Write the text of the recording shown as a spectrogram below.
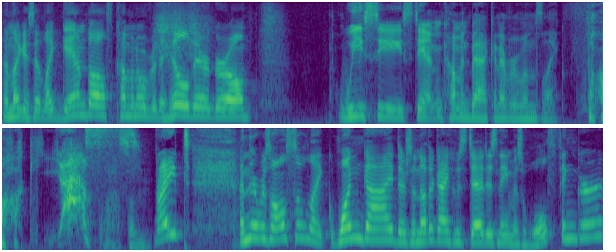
And like I said, like Gandalf coming over the hill there, girl we see Stanton coming back, and everyone's like, fuck, yes! Right? And there was also like one guy, there's another guy who's dead. His name is Wolfinger.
